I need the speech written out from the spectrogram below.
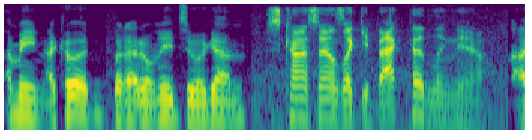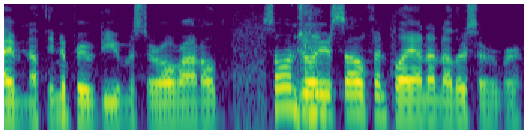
I mean, I could, but I don't need to again. Just kind of sounds like you're backpedaling now. I have nothing to prove to you, Mr. O'Ronald. So enjoy yourself and play on another server.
